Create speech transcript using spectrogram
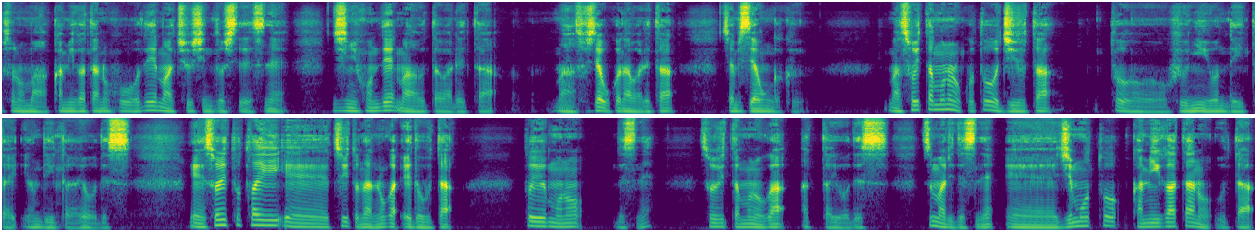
そのまあ上方の方でまあ中心としてですね、西日本でまあ歌われた、まあそして行われた三味線音楽、まあそういったもののことを地歌と風に呼んでいた、呼んでいたようです。えー、それと対、えー、対となるのが江戸歌というものですね。そういったものがあったようです。つまりですね、えー、地元上方の歌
